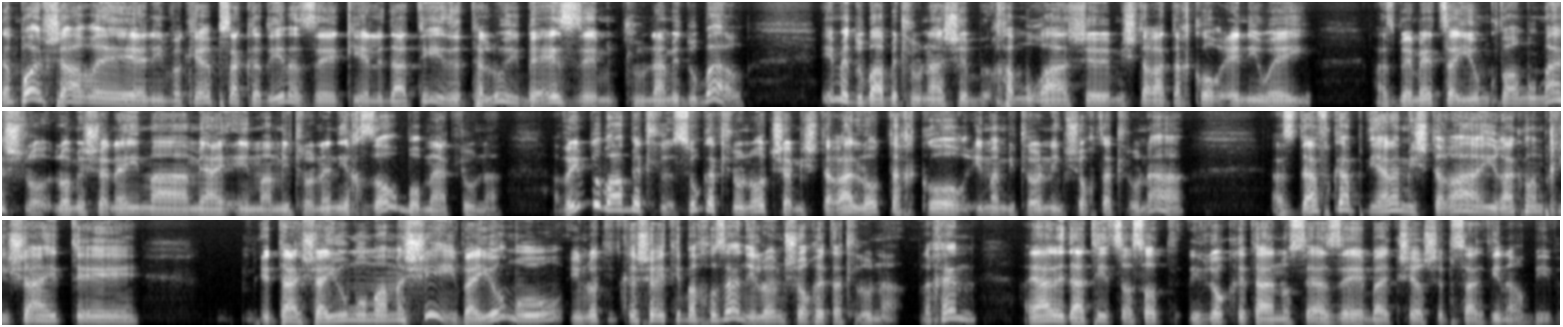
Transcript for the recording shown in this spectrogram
גם פה אפשר, אה, אני מבקר פסק הדין הזה, כי לדעתי זה תלוי באיזה תלונה מדובר. אם מדובר בתלונה חמורה שמשטרה תחקור anyway, אז באמת האיום כבר מומש, לא, לא משנה אם, אם המתלונן יחזור בו מהתלונה. אבל אם מדובר בסוג התלונות שהמשטרה לא תחקור אם המתלונן ימשוך את התלונה, אז דווקא הפנייה למשטרה היא רק ממחישה את, אה, את ה, שהאיום הוא ממשי, והאיום הוא, אם לא תתקשר איתי בחוזה, אני לא אמשוך את התלונה. לכן, היה לדעתי צריך לעשות, לבדוק את הנושא הזה בהקשר של פסק דין ארביב.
